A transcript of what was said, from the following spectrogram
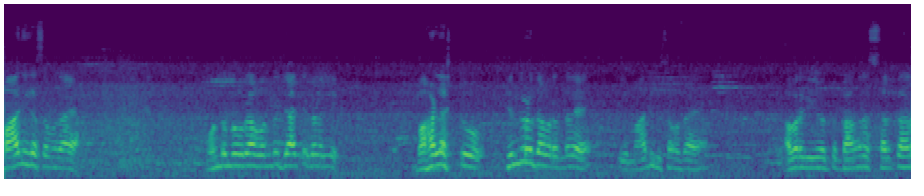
ಮಾದಿಗ ಸಮುದಾಯ. ಒಂದು ನೂರ ಒಂದು ಜಾತಿಗಳಲ್ಲಿ ಬಹಳಷ್ಟು ಹಿಂದುಳಿದವರೆಂದರೆ ಈ ಮಾದಿಗ ಸಮುದಾಯ. ಅವರಿಗೆ ಇವತ್ತು ಕಾಂಗ್ರೆಸ್ ಸರ್ಕಾರ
